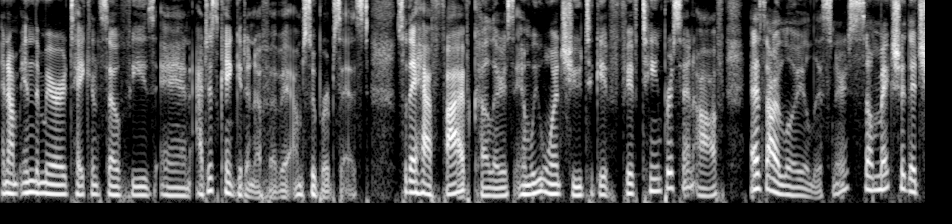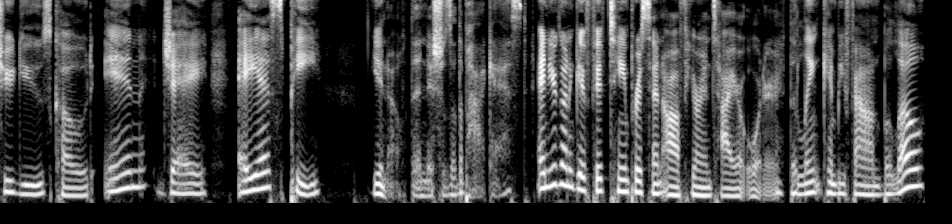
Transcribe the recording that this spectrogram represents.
And I'm in the mirror taking selfies, and I just can't get enough of it. I'm super obsessed. So, they have five colors, and we want you to get 15% off as our loyal listeners. So, make sure that you use code NJASP you know, the initials of the podcast. And you're going to get 15% off your entire order. The link can be found below,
